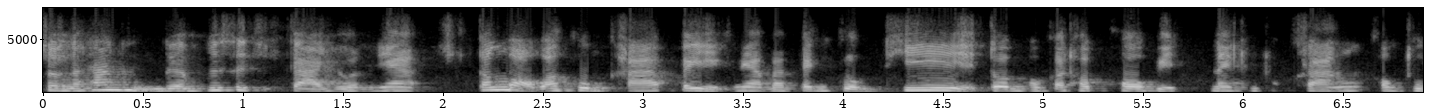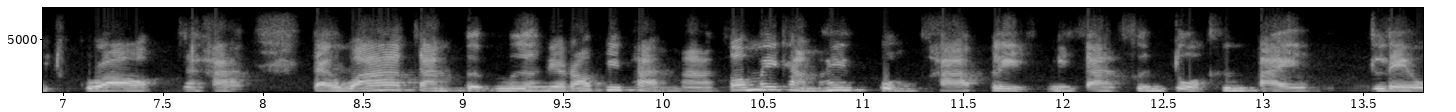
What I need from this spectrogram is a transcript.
จนกระทั่งถึงเดือนพฤศจิกายนเนี่ยต้องบอกว่ากลุ่มค้าปลีกเนี่ยมันเป็นกลุ่มที่โดนผลกระทบโควิด ในทุกๆ ครั้งของทุกๆรอบนะคะ แต่ว่าการเปิดเมืองในรอบที่ผ่านมาก็ไม่ทำให้กลุ่มค้าปลีกมีการฟื้นตัวขึ้นไปเร็ว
